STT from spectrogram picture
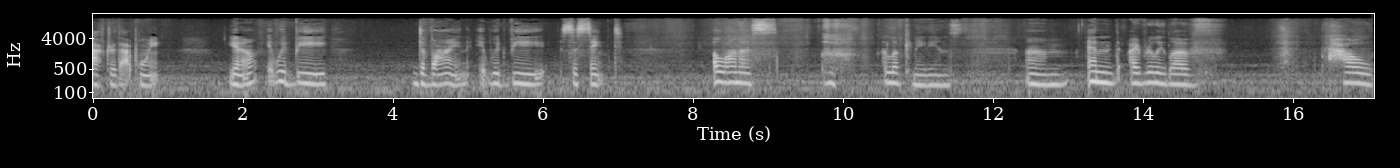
after that point. You know, it would be divine, it would be succinct. Alanis, ugh, I love Canadians. Um, and I really love how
